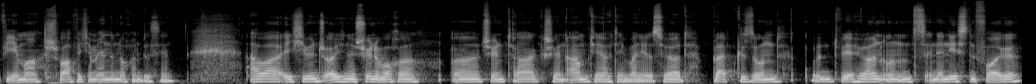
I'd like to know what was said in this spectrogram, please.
wie immer schwafe ich am Ende noch ein bisschen. Aber ich wünsche euch eine schöne Woche, äh, einen schönen Tag, schönen Abend, je nachdem, wann ihr das hört. Bleibt gesund und wir hören uns in der nächsten Folge.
